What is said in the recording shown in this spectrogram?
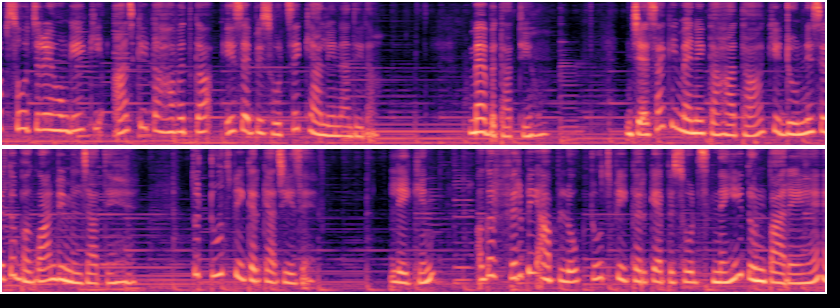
आप सोच रहे होंगे कि आज की कहावत का इस एपिसोड से क्या लेना देना। मैं बताती हूँ। जैसा कि मैंने कहा था कि ढूँढने से तो भगवान भी मिल जाते हैं। तो टूथ स्पीकर क्या चीज़ है? लेकिन अगर फिर भी आप लोग टूथ स्पीकर के एपिसोड्स नहीं ढूंढ पा रहे हैं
